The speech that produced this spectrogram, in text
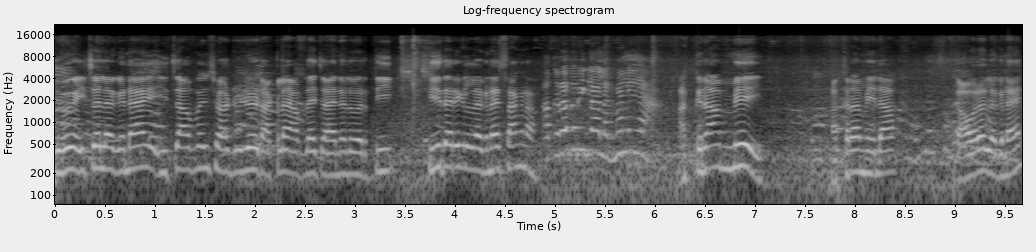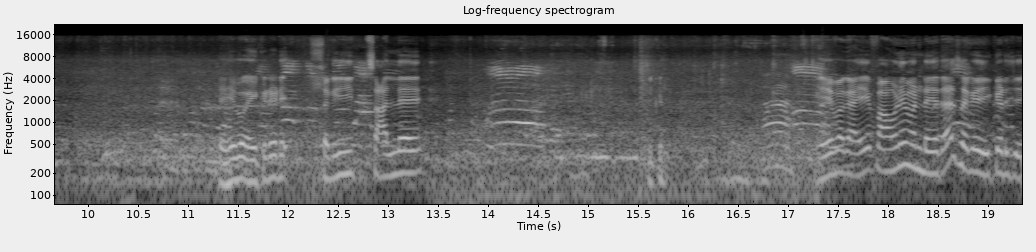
हे बघा हिचं लग्न आहे. हिचा आपण शॉर्ट व्हिडिओ टाकलाय आपल्या चॅनलवरती किती तारीखला लग्न आहे? सांग ना. अकरा तारीखला लग्नाला या. अकरा मे. अकरा मेला गावाला लग्न आहे. तर हे बघा इकडे सगळी चाललंय. इकडे. हे बघा हे पाहुणे मंडळी आहेत सगळे इकडचे.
